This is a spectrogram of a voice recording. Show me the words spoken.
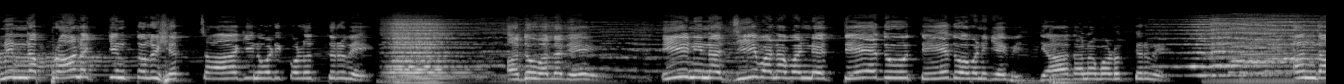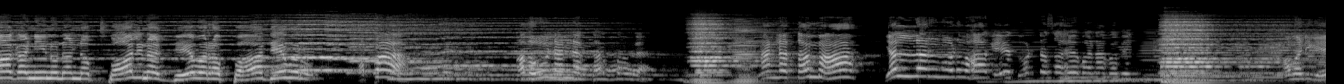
ನಿನ್ನ ಪ್ರಾಣಕ್ಕಿಂತಲೂ ಹೆಚ್ಚಾಗಿ ನೋಡಿಕೊಳ್ಳುತ್ತಿರುವೆ. ಅದು ಅಲ್ಲದೆ ಈ ನಿನ್ನ ಜೀವನವನ್ನೇ ತೇದು ತೇದು ಅವನಿಗೆ ವಿದ್ಯಾದಾನ ಮಾಡುತ್ತಿರುವೆ. ಅಂದಾಗ ನೀನು ನನ್ನ ಪಾಲಿನ ದೇವರಪ್ಪ ದೇವರು. ಅಪ್ಪ, ಅದು ನನ್ನ ಕರ್ತವ್ಯ. ನನ್ನ ತಮ್ಮ ಎಲ್ಲರೂ ನೋಡುವ ಹಾಗೆ ದೊಡ್ಡ ಸಾಹೇಬನಾಗಬೇಕು. ಅವನಿಗೆ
